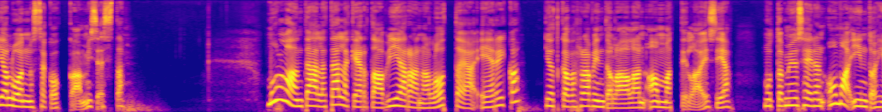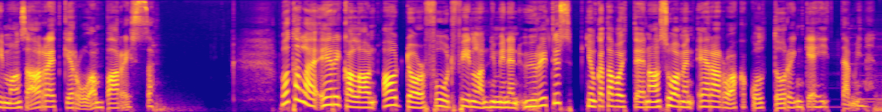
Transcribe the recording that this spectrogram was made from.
ja luonnossa kokkaamisesta. Mulla on täällä tällä kertaa vieraana Lotta ja Erika, jotka ovat ravintola-alan ammattilaisia, mutta myös heidän oma intohimonsa on retkiruuan parissa. Lotalla ja Erikalla on Outdoor Food Finland-niminen yritys, jonka tavoitteena on Suomen eräruokakulttuurin kehittäminen.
